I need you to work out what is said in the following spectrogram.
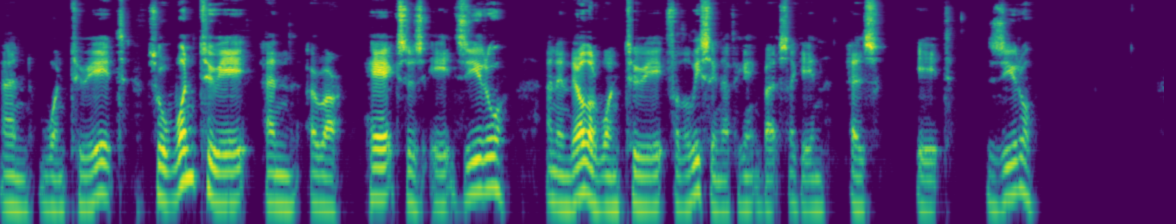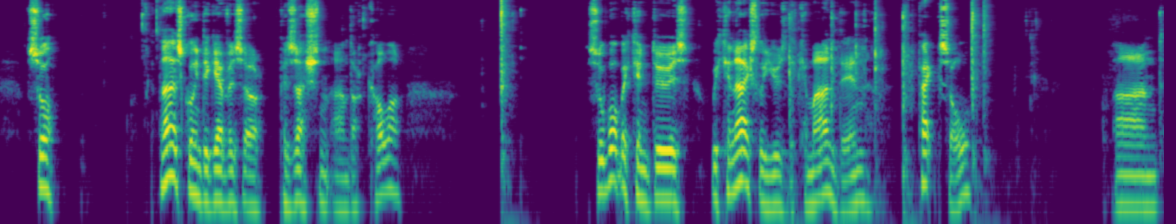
and 128. So 128 in our hex is 80 and then the other 128 for the least significant bits again is 80. So that's going to give us our position and our colour. So what we can do is we can actually use the command then pixel and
